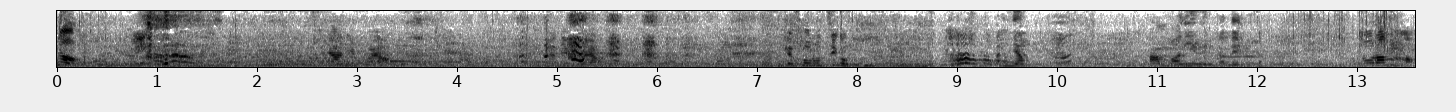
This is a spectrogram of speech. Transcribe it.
안녕. 야니 뭐야? 야니 뭐야? 이렇게 서로 찍어줘. 안녕. 사람 많이니까 내리자. 쫄았나?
